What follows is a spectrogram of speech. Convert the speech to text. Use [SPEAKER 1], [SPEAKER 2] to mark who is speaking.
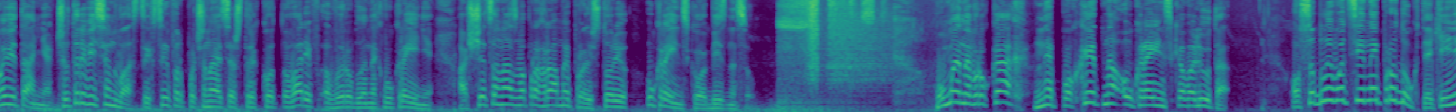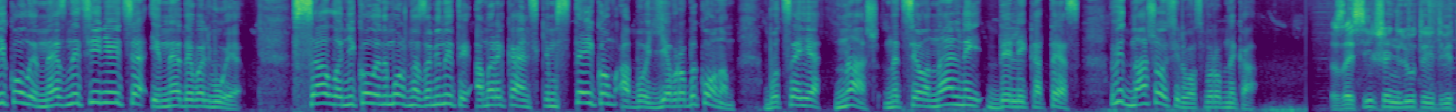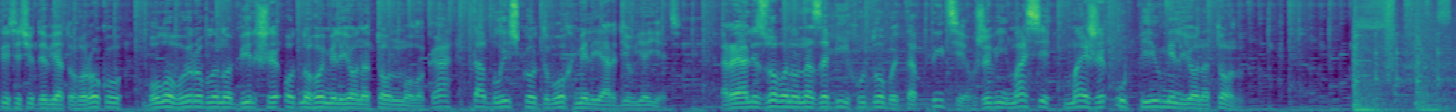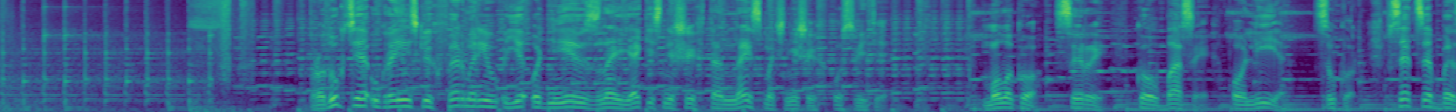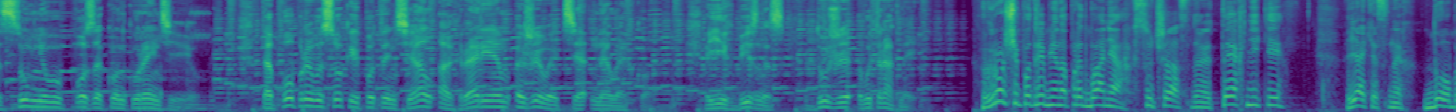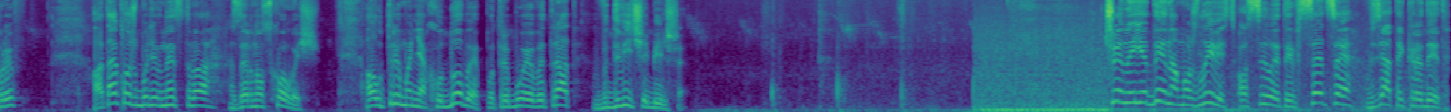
[SPEAKER 1] Мої вітання. 482 з цих цифр починається штрих-код товарів, вироблених в Україні. А ще це назва програми про історію українського бізнесу. У мене в руках непохитна українська валюта. Особливо цінний продукт, який ніколи не знецінюється і не девальвує. Сало ніколи не можна замінити американським стейком або євробеконом, бо це є наш національний делікатес від нашого сільгоспвиробника.
[SPEAKER 2] За січень-лютий 2009 року було вироблено більше 1 мільйона тонн молока та близько 2 мільярдів яєць. Реалізовано на забій худоби та птиці в живій масі майже у півмільйона тонн. Продукція українських фермерів є однією з найякісніших та найсмачніших у світі. Молоко, сири, ковбаси, олія, цукор все це без сумніву поза конкуренцією. Та, попри високий потенціал, аграріям живеться нелегко. Їх бізнес дуже витратний.
[SPEAKER 1] Гроші потрібні на придбання сучасної техніки, якісних добрив, а також будівництва зерносховищ. А утримання худоби потребує витрат вдвічі більше. Чи не єдина можливість осилити все це взяти кредит?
